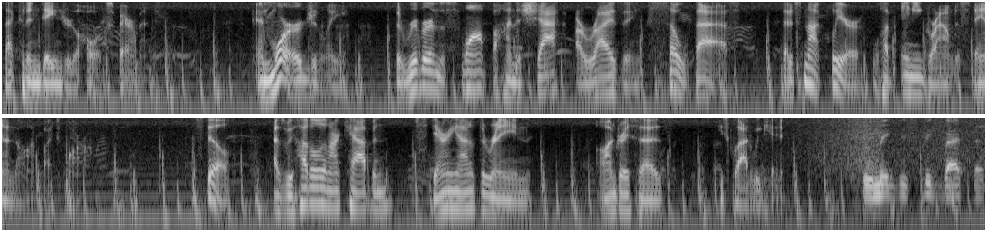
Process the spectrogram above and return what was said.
that could endanger the whole experiment. And more urgently, the river and the swamp behind the shack are rising so fast that it's not clear we'll have any ground to stand on by tomorrow. Still, as we huddle in our cabin, staring out at the rain, Andre says he's glad we came. We make this big bet that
